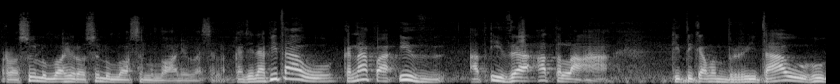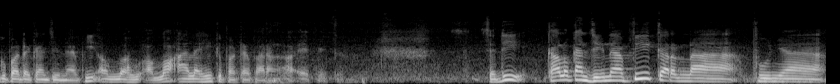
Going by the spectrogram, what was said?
Rasulullah Rasulullah Sallallahu Alaihi Wasallam. Kajian Nabi tahu kenapa iz at iza atla'a ketika memberitahu kepada kanjeng Nabi Allahu Allah alaihi kepada barang gaib itu. Jadi kalau kanjeng Nabi karena punya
